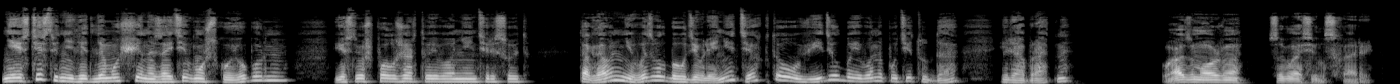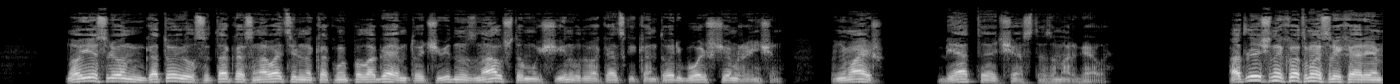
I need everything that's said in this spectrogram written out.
Не естественнее ли для мужчины зайти в мужскую уборную, если уж пол жертвы его не интересует? Тогда он не вызвал бы удивления тех, кто увидел бы его на пути туда или обратно. — Возможно, — согласился Харри. Но если он готовился так основательно, как мы полагаем, то, очевидно, знал, что мужчин в адвокатской конторе больше, чем женщин. Понимаешь? Беата часто заморгала. «Отличный ход мысли, Харри»,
